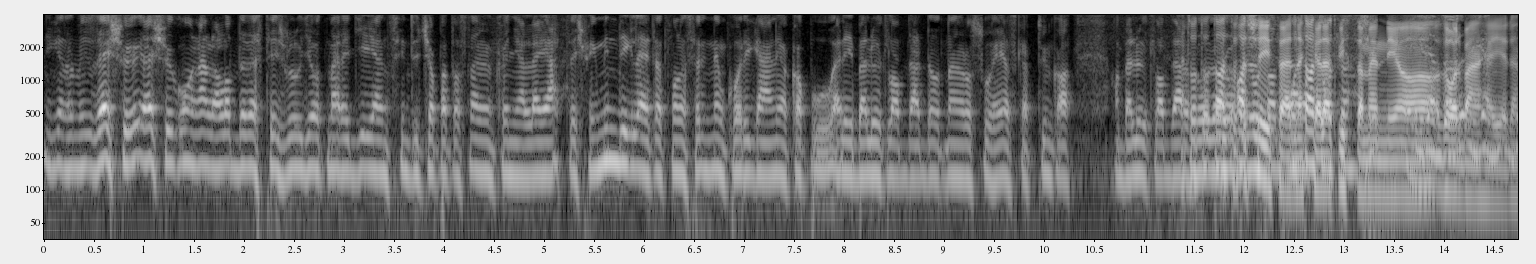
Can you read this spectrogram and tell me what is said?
igen, az első, első gólnál a labdavesztésből ugye ott már egy ilyen szintű csapat azt nagyon könnyen lejátsz, és még mindig lehetett volna szerintem korrigálni a kapu elé belőtt labdát, de ott nagyon rosszul helyezkedtünk a, a belőtt labdára. Hát ott, ott, az, az, a Schäfernek kellett visszamenni a, az Orbán igen, helyére.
